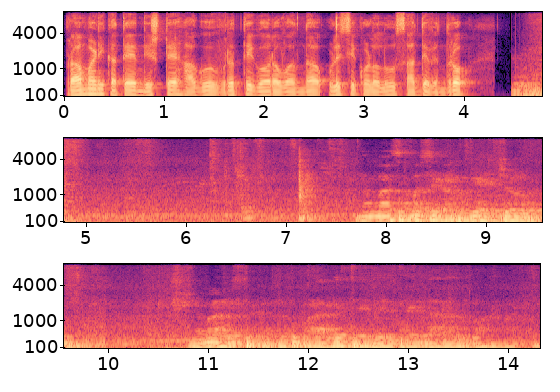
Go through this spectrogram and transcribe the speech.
ಪ್ರಾಮಾಣಿಕತೆ, ನಿಷ್ಠೆ ಹಾಗೂ ವೃತ್ತಿ ಗೌರವವನ್ನು ಉಳಿಸಿಕೊಳ್ಳಲು ಸಾಧ್ಯವೆಂದರು. ನಮ್ಮ ಸಮಸ್ಯೆಗಳ ಬಗ್ಗೆ ಹೆಚ್ಚು ಗಮನ ಹರಿಸ್ತಕ್ಕಂಥದ್ದು ಬಹಳ ಅಗತ್ಯ ಇದೆ ಅಂತ ಹೇಳಿ ನಾನು ಭಾವನೆ ಮಾಡ್ತೀನಿ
